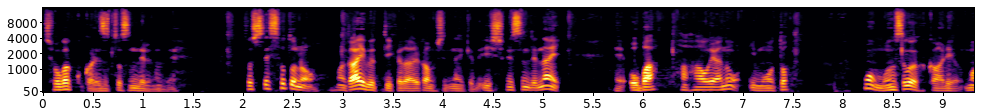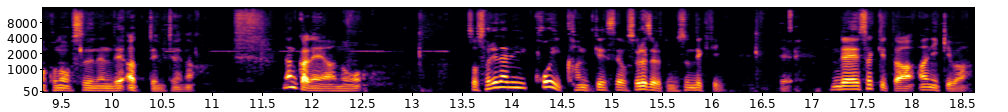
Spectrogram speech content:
小学校からずっと住んでるので、そして外の、まあ、外部って言い方あるかもしれないけど、一緒に住んでない、えおば、母親の妹もうものすごい関わりを、まあ、この数年であってみたいな。なんかね、あの、そう、それなりに濃い関係性をそれぞれと結んできていて、で、さっき言った兄貴は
